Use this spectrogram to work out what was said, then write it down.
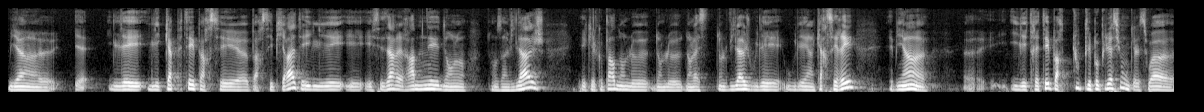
bien, euh, il, est, capté par ces, euh, par ces pirates et, il est, et, César est ramené dans, dans un village et quelque part dans le, dans le, dans la, le village où il est, où il est incarcéré, eh bien, il est traité par toutes les populations, qu'elles soient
